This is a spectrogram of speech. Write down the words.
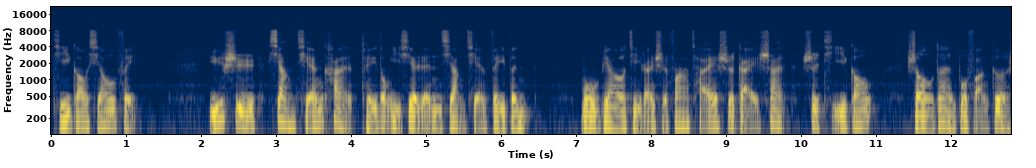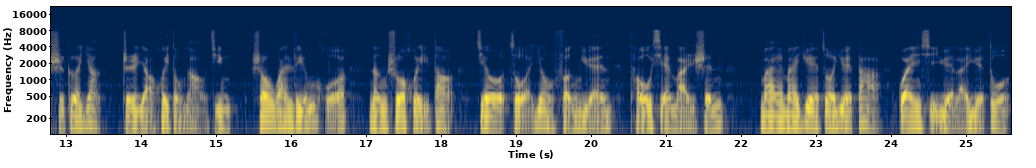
提高消费，于是向前看，推动一些人向前飞奔。目标既然是发财，是改善，是提高，手段不妨各式各样。只要会动脑筋，手腕灵活，能说会道，就左右逢源，头衔满身，买卖越做越大，关系越来越多。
